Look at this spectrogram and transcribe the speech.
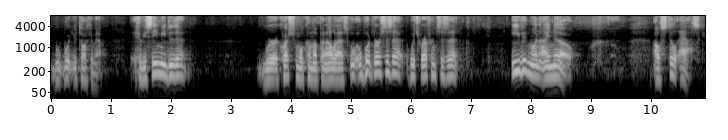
what you're talking about. Have you seen me do that? Where a question will come up and I'll ask, what verse is that? Which reference is that? Even when I know, I'll still ask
